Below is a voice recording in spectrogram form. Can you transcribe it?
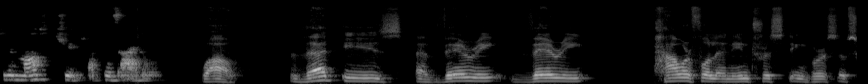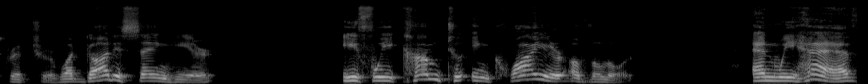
to the multitude of his idols. Wow. That is a very, very powerful and interesting verse of scripture. What God is saying here if we come to inquire of the Lord and we have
